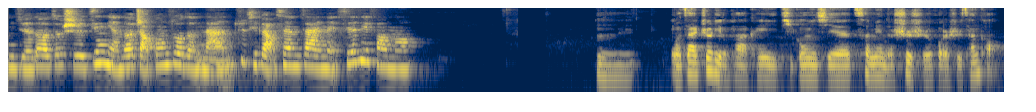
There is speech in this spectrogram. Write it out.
你觉得就是今年的找工作的难，具体表现在哪些地方呢？嗯，我在这里的话可以提供一些侧面的事实或者是参考。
